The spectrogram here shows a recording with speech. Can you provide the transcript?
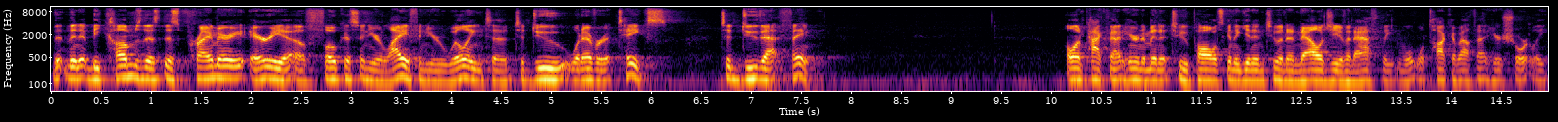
then it becomes this, this primary area of focus in your life, and you're willing to, to do whatever it takes to do that thing. I'll unpack that here in a minute, too. Paul's going to get into an analogy of an athlete, and we'll, we'll talk about that here shortly.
